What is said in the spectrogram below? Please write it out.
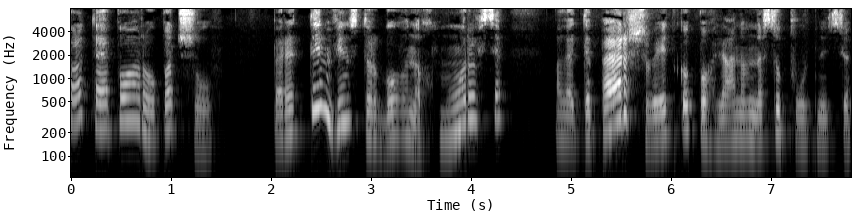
Проте Пуаро почув. Перед тим він стурбовано хмурився, але тепер швидко поглянув на супутницю.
